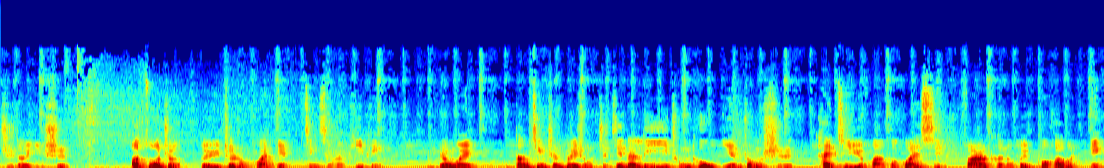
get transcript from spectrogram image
值得一试。而作者对于这种观点进行了批评，认为当竞争对手之间的利益冲突严重时，太急于缓和关系反而可能会破坏稳定，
